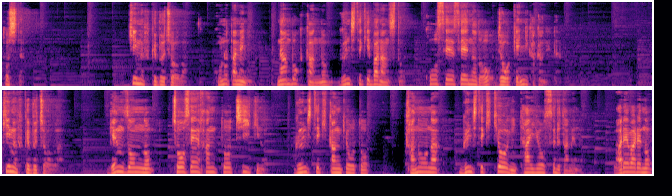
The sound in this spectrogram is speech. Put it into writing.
とした。キム副部長は、このために南北間の軍事的バランスと公正性などを条件に掲げた。キム副部長は、現存の朝鮮半島地域の軍事的環境と可能な軍事的協議に対応するための我々の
